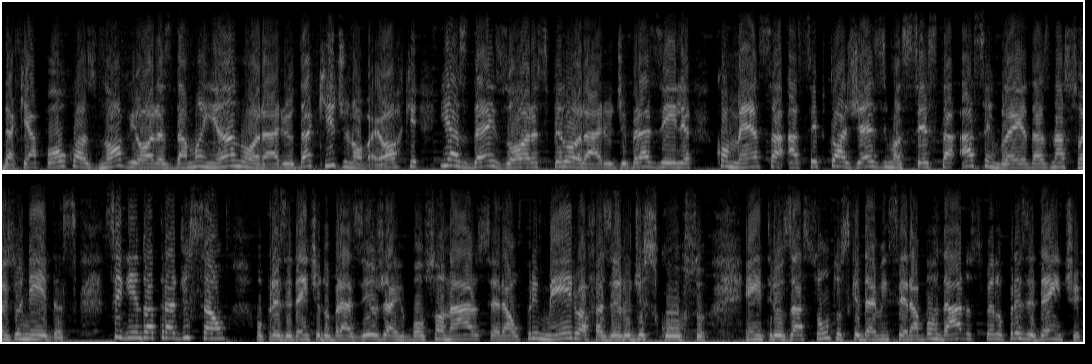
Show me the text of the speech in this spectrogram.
Daqui a pouco, às 9 horas da manhã, no horário daqui de Nova York, e às 10 horas pelo horário de Brasília, começa a 76ª Assembleia das Nações Unidas. Seguindo a tradição, o presidente do Brasil, Jair Bolsonaro, será o primeiro a fazer o discurso. Entre os assuntos que devem ser abordados pelo presidente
